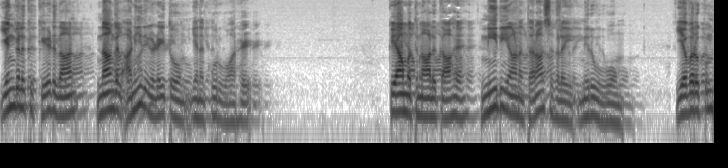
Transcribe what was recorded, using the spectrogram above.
எங்களுக்கு கேடுதான் நாங்கள் அநீதி இழைத்தோம் என கூறுவார்கள். கியாமத் நாளுக்காக நீதியான தராசுகளை நிறுவுவோம். எவருக்கும்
